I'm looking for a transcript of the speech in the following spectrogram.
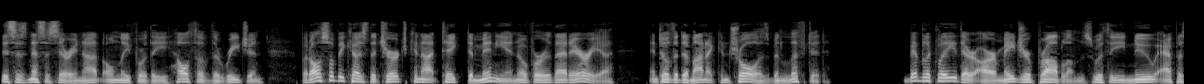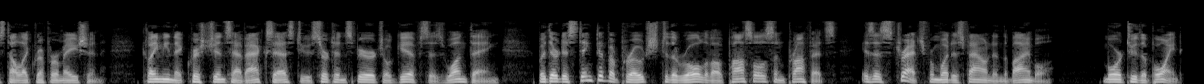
This is necessary not only for the health of the region, but also because the church cannot take dominion over that area until the demonic control has been lifted. Biblically, there are major problems with the New Apostolic Reformation. Claiming that Christians have access to certain spiritual gifts is one thing, but their distinctive approach to the role of apostles and prophets is a stretch from what is found in the Bible. More to the point,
